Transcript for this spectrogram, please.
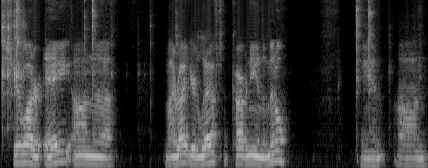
Shearwater A on uh, my right, your left, carbony in the middle. And on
